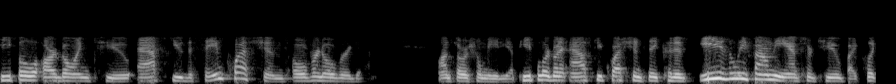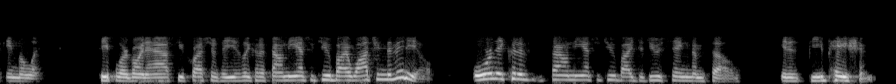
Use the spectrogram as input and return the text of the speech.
people are going to ask you the same questions over and over again on social media. People are going to ask you questions they could have easily found the answer to by clicking the link. People are going to ask you questions they easily could have found the answer to by watching the video, or they could have found the answer to by deducing themselves. It is be patient.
